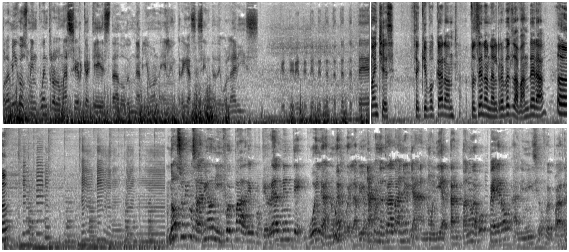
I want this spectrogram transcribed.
Hola amigos, me encuentro lo más cerca que he estado de un avión en la entrega 60 de Volaris. Manches, se equivocaron. Pusieron al revés la bandera. Ah. Nos subimos al avión y fue padre porque realmente huele a nuevo el avión. Ya cuando entré al baño ya no olía tanto a nuevo, pero al inicio fue padre.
